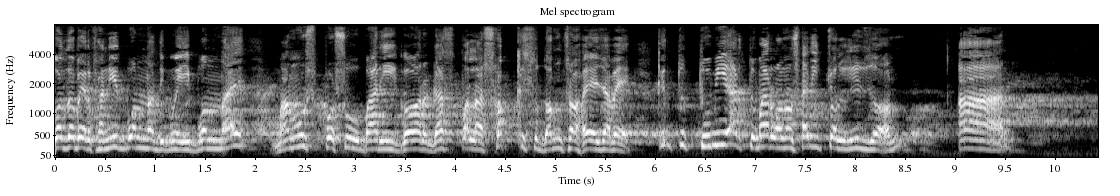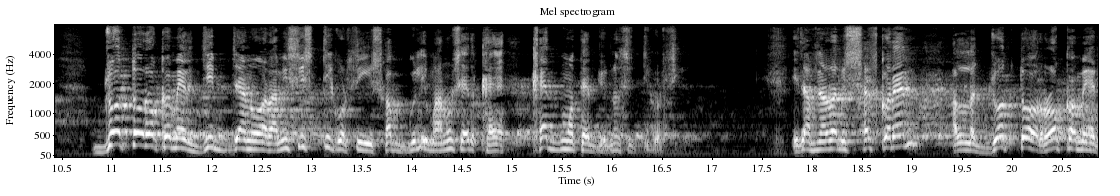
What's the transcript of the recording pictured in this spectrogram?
গজবের ফানির বন্যা দিব। এই বন্যায় মানুষ, পশু, বাড়ি, ঘর, গাছপালা সব কিছু ধ্বংস হয়ে যাবে। কিন্তু তুমি আর তোমার অনুসারী চল্লিশ জন, আর যত রকমের জীব জানোয়ার আমি সৃষ্টি করছি, সবগুলি মানুষের খেদমতের জন্য সৃষ্টি করছি। এটা আপনারা বিশ্বাস করেন? আল্লাহ যত রকমের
